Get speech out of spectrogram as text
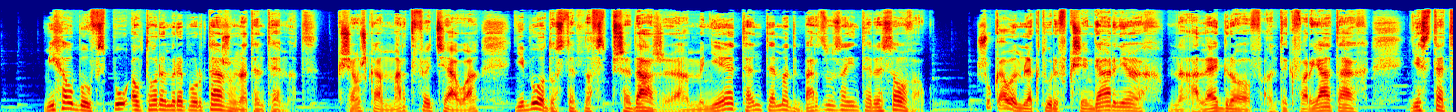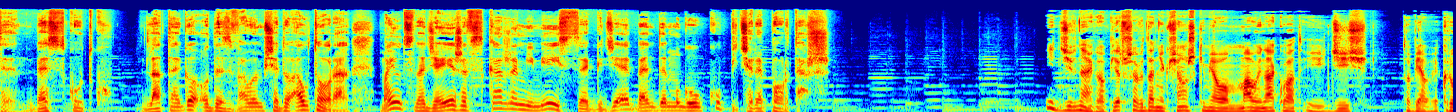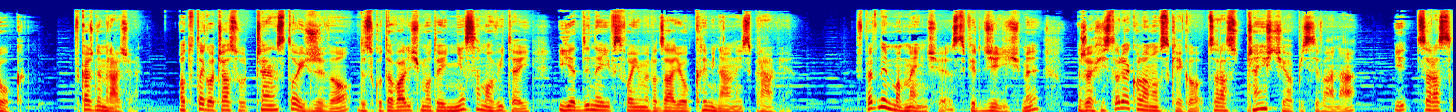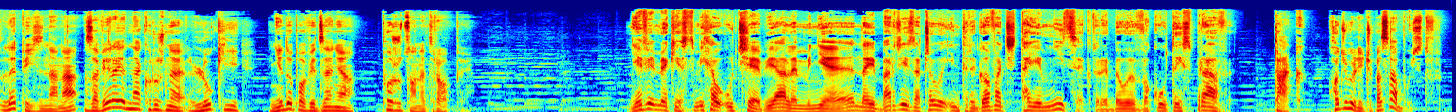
Michał był współautorem reportażu na ten temat. Książka Martwe Ciała nie była dostępna w sprzedaży, a mnie ten temat bardzo zainteresował. Szukałem lektury w księgarniach, na Allegro, w antykwariatach, niestety bez skutku. Dlatego odezwałem się do autora, mając nadzieję, że wskaże mi miejsce, gdzie będę mógł kupić reportaż. Nic dziwnego, pierwsze wydanie książki miało mały nakład i dziś to biały kruk. W każdym razie, od tego czasu często i żywo dyskutowaliśmy o tej niesamowitej i jedynej w swoim rodzaju kryminalnej sprawie. W pewnym momencie stwierdziliśmy, że historia Kolanowskiego, coraz częściej opisywana i coraz lepiej znana, zawiera jednak różne luki, niedopowiedzenia, porzucone tropy. Nie wiem, jak jest Michał u ciebie, ale mnie najbardziej zaczęły intrygować tajemnice, które były wokół tej sprawy. Tak, choćby liczba zabójstw.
